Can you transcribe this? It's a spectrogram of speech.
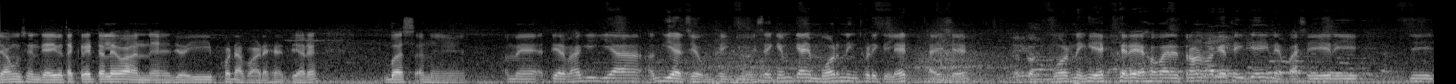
જવું છે ને ત્યાં આવ્યા હતા ક્રેટા લેવા અને જો એ ફોટા પાડે છે અત્યારે. બસ અને અમે અત્યારે વાગી ગયા અગિયાર જેવું થઈ ગયું હશે. કેમ કે અહીં મોર્નિંગ થોડીક લેટ થાય છે. મોર્નિંગ એક ફેરે સવારે ત્રણ વાગે થઈ જાય ને પાછી એરી જે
